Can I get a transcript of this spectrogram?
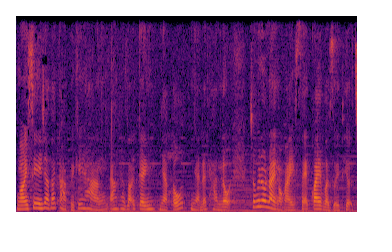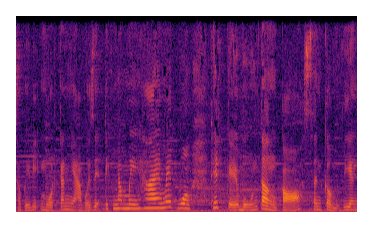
Ngọc Ánh xin chào tất cả quý khách hàng đang theo dõi kênh Nhà Tốt, Nhà Đất Hà Nội. Trong video này Ngọc Ánh sẽ quay và giới thiệu cho quý vị một căn nhà với diện tích 52 m2, thiết kế 4 tầng có sân cổng riêng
